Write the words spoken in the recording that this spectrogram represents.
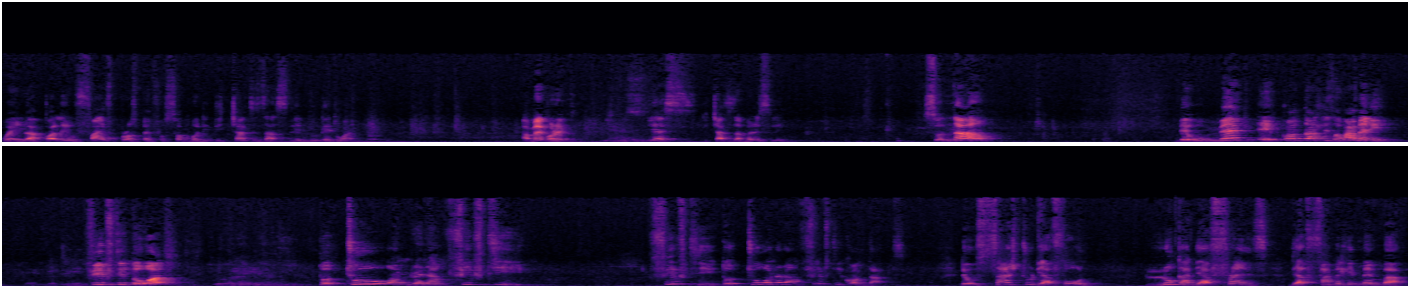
When you are calling five prospects for somebody, the chances are slim you get one. Am I correct? Yes. Yes, the chances are very slim. So now, they will make a contact list of how many? 50 to what? To 250. 50 to 250 contacts. They will search through their phone, look at their friends, their family member,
